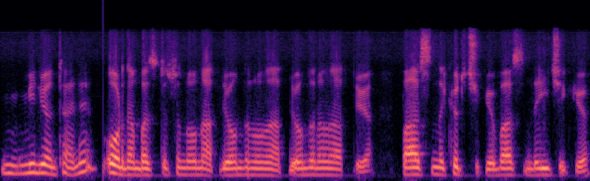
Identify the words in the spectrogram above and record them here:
milyon tane oradan baz istasyonuna onu atlıyor, ondan onu atlıyor, ondan onu atlıyor. Bazısında kötü çekiyor, bazısında iyi çekiyor.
